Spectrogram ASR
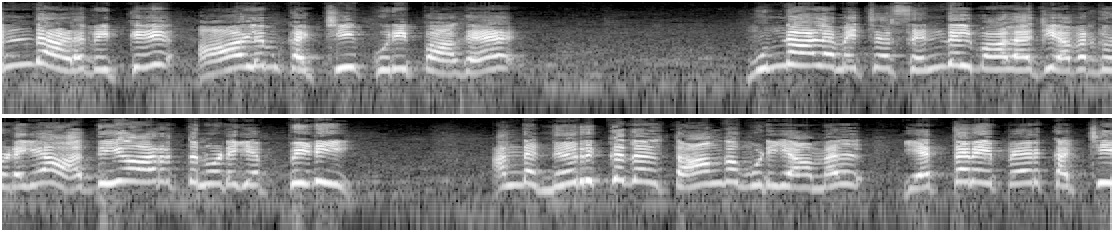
எந்த அளவிற்கு ஆளும் கட்சி குறிப்பாக முன்னாள் அமைச்சர் செந்தில் பாலாஜி அவர்களுடைய அதிகாரத்தினுடைய பிடி அந்த நெருக்குதல் தாங்க முடியாமல் எத்தனை பேர் கட்சி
